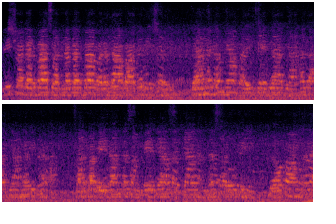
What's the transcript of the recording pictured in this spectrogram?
विश्वगर्भा स्वर्णगर्भा वरदा वागदीश्वरी ज्ञानगम्या परिच्छेद्या ज्ञानदा ज्ञानविग्रह सर्ववेदान्तसंवेद्या सत्यानन्दस्वरूपिणी 我帮。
